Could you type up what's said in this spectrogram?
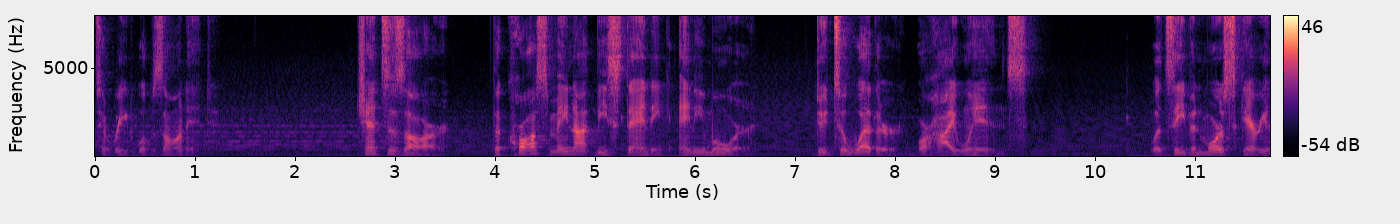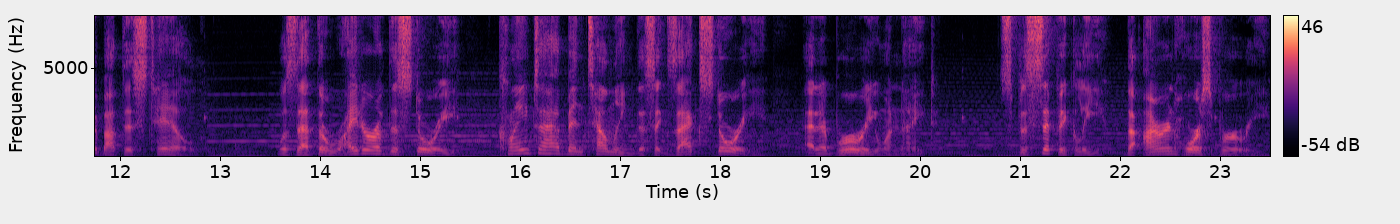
to read what was on it. Chances are the cross may not be standing anymore due to weather or high winds. What's even more scary about this tale was that the writer of the story claimed to have been telling this exact story at a brewery one night, specifically the Iron Horse Brewery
